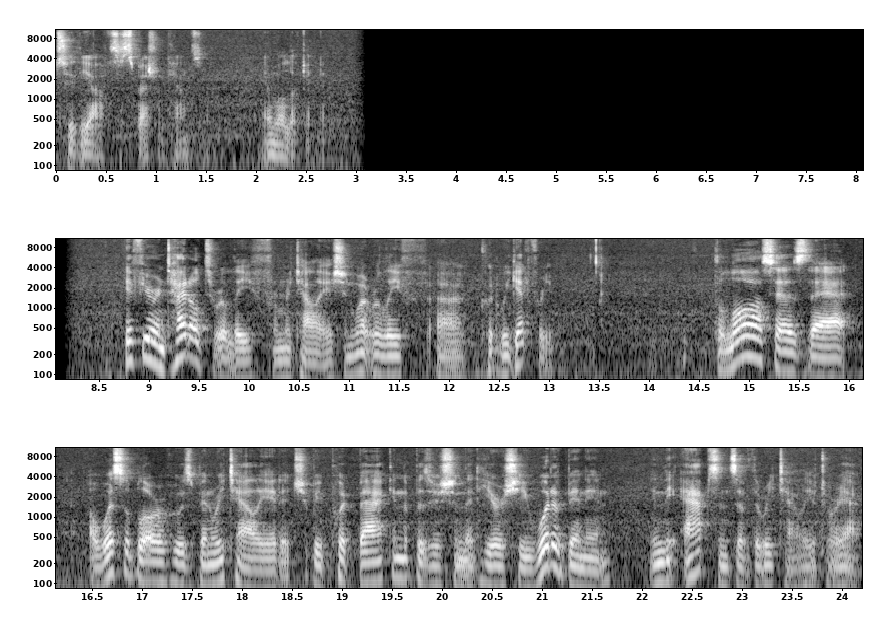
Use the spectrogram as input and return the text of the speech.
to the Office of Special Counsel, and we'll look at it. If you're entitled to relief from retaliation, what relief uh, could we get for you? The law says that a whistleblower who has been retaliated should be put back in the position that he or she would have been in in the absence of the retaliatory act.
